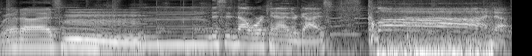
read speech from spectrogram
Red eyes. Hmm. Mm, this is not working either, guys. Come on!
